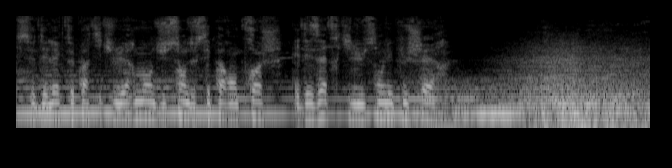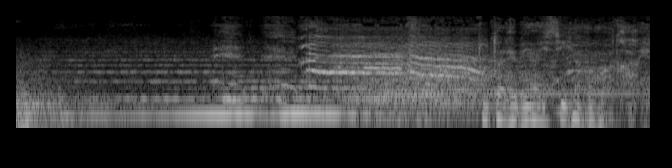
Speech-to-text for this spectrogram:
Il se délecte particulièrement du sang de ses parents proches et des êtres qui lui sont les plus chers. Tout allait bien ici avant votre arrivée.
